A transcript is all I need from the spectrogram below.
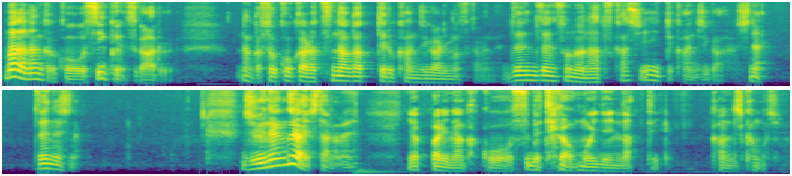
まだなんかこうシークエンスがあるなんかそこからつながってる感じがありますからね。全然その懐かしいって感じがしない。全然しない。10年ぐらいしたらねやっぱりなんかこう全てが思い出になっている感じかもしれない。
